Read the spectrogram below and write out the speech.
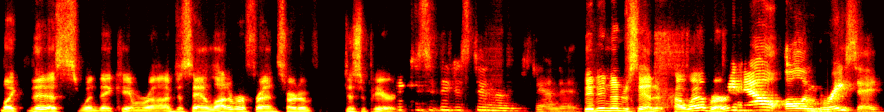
like this when they came around. I'm just saying, a lot of our friends sort of disappeared. They just, they just didn't understand it. They didn't understand it. However, We now all embrace it.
